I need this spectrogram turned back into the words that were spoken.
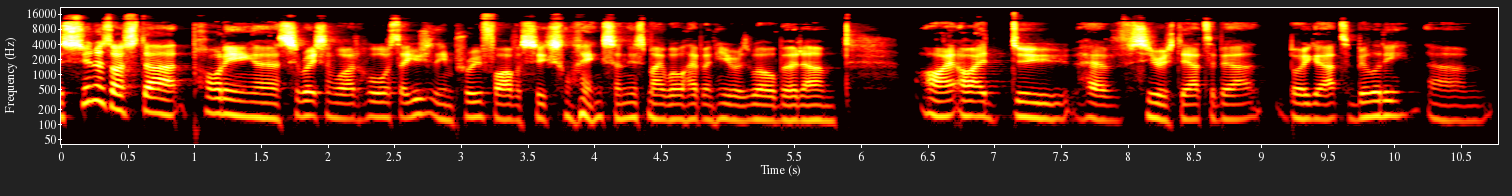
As soon as I start potting a Cerise and White horse, they usually improve five or six lengths, and this may well happen here as well. But um, I, I do have serious doubts about Bogart's ability. Um,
